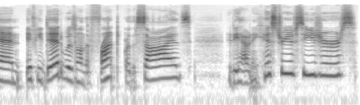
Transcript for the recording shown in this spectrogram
And if he did, was it on the front or the sides? Did he have any history of seizures?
